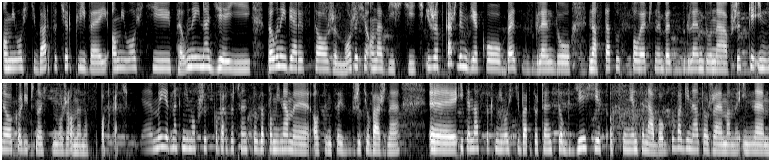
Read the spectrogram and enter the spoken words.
O miłości bardzo cierpliwej, o miłości pełnej nadziei, pełnej wiary w to, że może się ona ziścić i że w każdym wieku, bez względu na status społeczny, bez względu na wszystkie inne okoliczności, może ona nas spotkać. My jednak mimo wszystko bardzo często zapominamy o tym, co jest w życiu ważne e, i ten aspekt miłości bardzo często gdzieś jest odsunięty na bok z uwagi na to, że mamy inne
